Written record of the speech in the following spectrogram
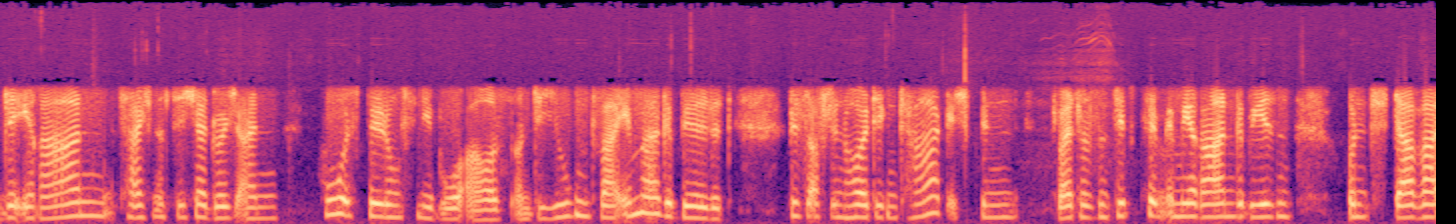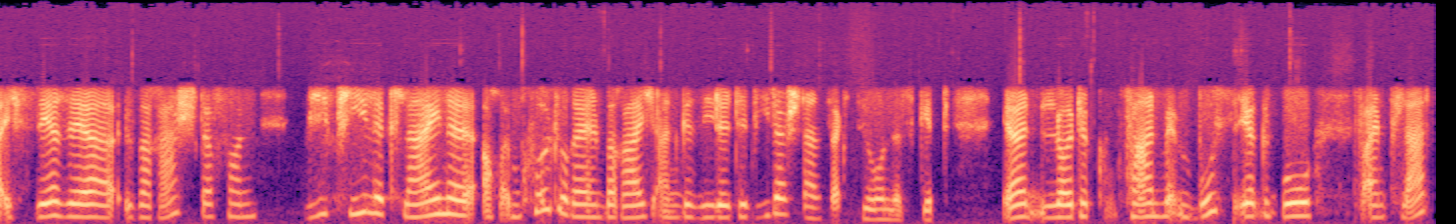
der Iran zeichnet sich ja durch einen hohes Bildungsniveau aus und die Jugend war immer gebildet bis auf den heutigen Tag. Ich bin 2017 im Iran gewesen und da war ich sehr, sehr überrascht davon, wie viele kleine, auch im kulturellen Bereich angesiedelte Widerstandsaktionen es gibt. Ja, Leute fahren mit dem Bus irgendwo auf einen Platz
